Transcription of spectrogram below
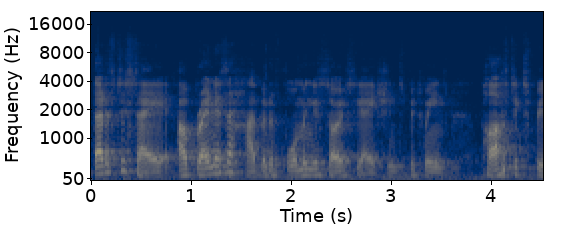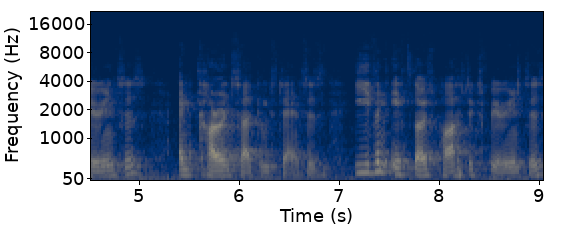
That is to say, our brain has a habit of forming associations between past experiences and current circumstances, even if those past experiences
